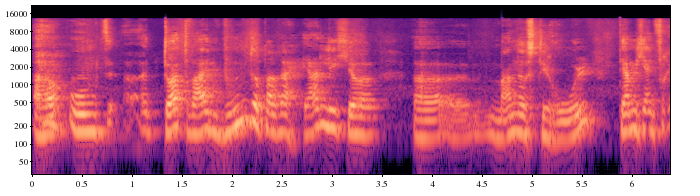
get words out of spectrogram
äh, und äh, dort war ein wunderbarer, herrlicher äh, Mann aus Tirol, der mich einfach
